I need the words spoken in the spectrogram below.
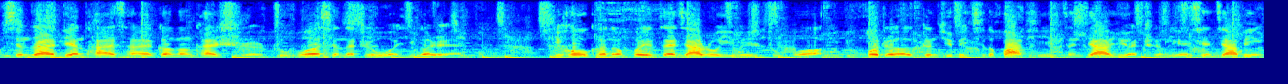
现在电台才刚刚开始，主播现在只有我一个人，以后可能会再加入一位主播，或者根据每期的话题增加远程连线嘉宾，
